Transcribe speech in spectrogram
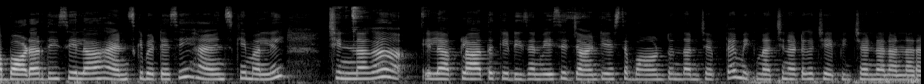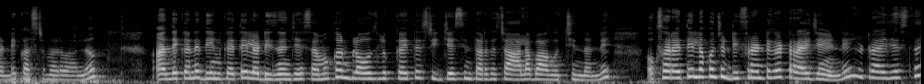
ఆ బార్డర్ తీసి ఇలా హ్యాండ్స్కి పెట్టేసి హ్యాండ్స్కి మళ్ళీ చిన్నగా ఇలా క్లాత్కి డిజైన్ వేసి జాయింట్ చేస్తే బాగుంటుందని చెప్తే మీకు నచ్చినట్టుగా చేపించండి అని అన్నారండి కస్టమర్ వాళ్ళు. అందుకని దీనికైతే ఇలా డిజైన్ చేసాము కానీ బ్లౌజ్ లుక్ అయితే స్టిచ్ చేసిన తర్వాత చాలా బాగా వచ్చిందండి. ఒకసారి అయితే ఇలా కొంచెం డిఫరెంట్గా ట్రై చేయండి. ట్రై చేస్తే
